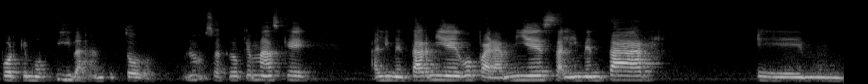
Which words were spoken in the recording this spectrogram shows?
porque motiva ante todo, ¿no? O sea, creo que más que alimentar mi ego, para mí es alimentar, em,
